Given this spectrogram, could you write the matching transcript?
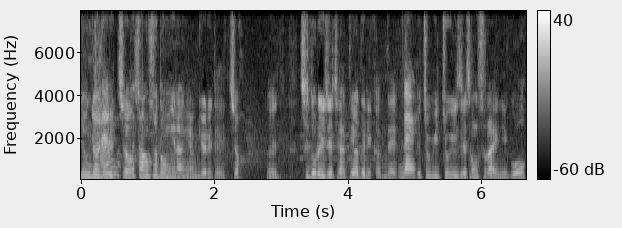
연결돼 다양- 있죠. 그쵸? 성수동이랑 음. 연결이 돼 있죠. 그 지도를 이제 제가 띄워드릴 건데 네. 이쪽 위쪽이 이제 성수 라인이고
